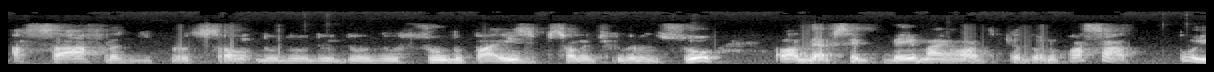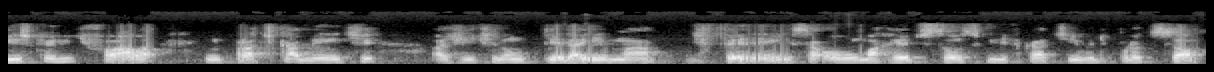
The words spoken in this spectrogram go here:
a safra de produção do, do, do, do sul do país, principalmente do Rio Grande do Sul, ela deve ser bem maior do que a do ano passado. Por isso que a gente fala em praticamente a gente não ter aí uma diferença ou uma redução significativa de produção.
